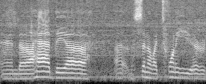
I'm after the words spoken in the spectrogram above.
and uh, I had the uh, uh, the Sena like 20 or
